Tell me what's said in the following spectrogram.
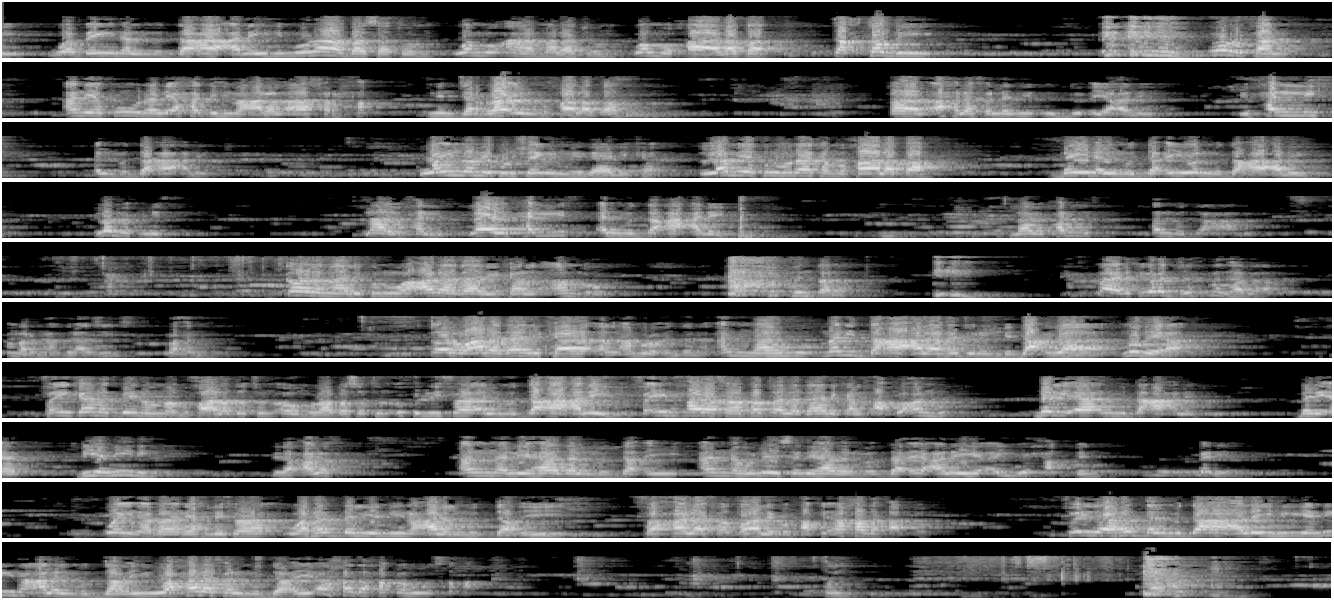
wa bayna almuddacaa calayhi mulaabasatun wa mu'aamalatun wa mukhaalata taqtadii curfan an yakuuna liaxadihima cala alaakhar xaq min jaraa'i lmukhaalata qaal axlaf aladii udduciya calayh yuxallif almuddacaa calayh wain lam yakun shayun min dalika lam yakun hunaaka mukhaalata bayna almuddaci walmuddacaa calayh lam yuxlif laa yuxallif laa yuxallif almuddacaa calayh عليه قال مالك وعلى ذلك الأمر عندنا مالك يرجح مذهب عمر بن عبد العزيز رحمه الله قال وعلى ذلك الأمر عندنا أنه من ادعى على رجل بدعوى نظر فإن كانت بينهما مخالطة أو ملابسة أحلف المدعى عليه فإن حلف بطل ذلك الحق عنه برئ المدعى عليه برئ بيمينه إذا حلف أن لهذا المدعي أنه ليس لهذا المدعي عليه أي حق برئ وإن أبى أن يحلف ورد اليمين على المدعي فحلف طالب حق أخذ حقه فإذا رد المدعى عليه اليمين على المدعي وحلف المدعي أخذ حقه واستحق طيب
